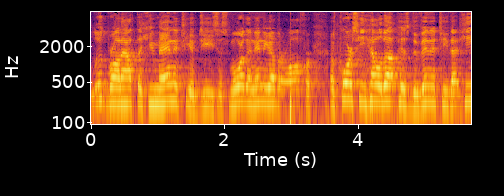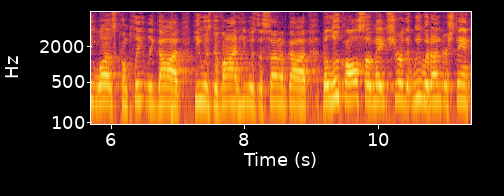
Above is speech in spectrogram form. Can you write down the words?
Luke brought out the humanity of Jesus more than any other author. Of course, he held up his divinity, that he was completely God. He was divine. He was the Son of God. But Luke also made sure that we would understand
